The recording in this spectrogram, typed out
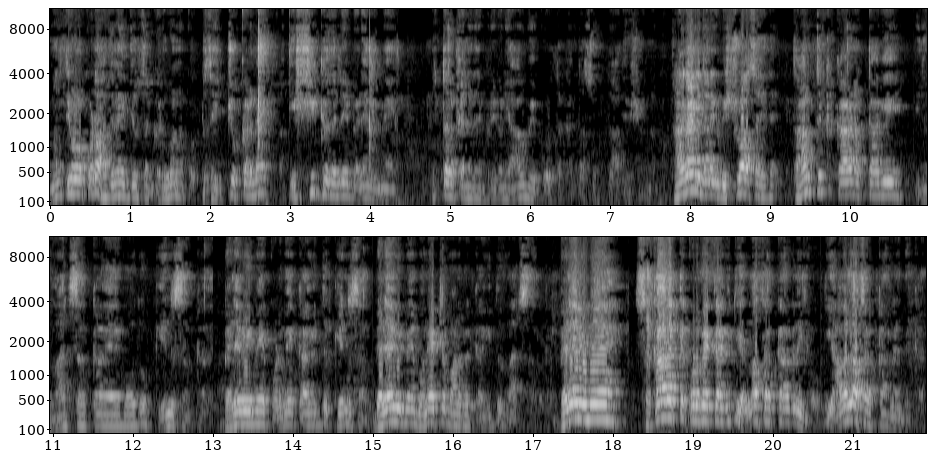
ಮಂತ್ರಿಗಳು ಕೂಡ ಹದಿನೈದು ದಿವಸ ಗಡುವನ್ನು ಕೊಟ್ಟು ಹೆಚ್ಚು ಕಡಿಮೆ, ಅತಿ ಶೀಘ್ರದಲ್ಲೇ ಬೆಳೆ ವಿಮೆ, ಉತ್ತರ ಕನ್ನಡ ಬಿಡುಗಡೆ ಆಗಬೇಕು ಅಂತಕ್ಕಂಥ ಸೂಕ್ತ ಆದೇಶವನ್ನು. ಹಾಗಾಗಿ ನನಗೆ ವಿಶ್ವಾಸ ಇದೆ. ತಾಂತ್ರಿಕ ಕಾರಣಕ್ಕಾಗಿ ಇದು ರಾಜ್ಯ ಸರ್ಕಾರ ಇರಬಹುದು ಕೇಂದ್ರ ಸರ್ಕಾರ. ಬೆಳೆ ವಿಮೆ ಕೊಡಬೇಕಾಗಿದ್ದು ಕೇಂದ್ರ ಸರ್ಕಾರ. ಬೆಳೆ ವಿಮೆ ಮೊನಿಟರ್ ಮಾಡಬೇಕಾಗಿದ್ದು ರಾಜ್ಯ ಸರ್ಕಾರ. ಬೆಳೆ ವಿಮೆ ಸಕಾಲಕ್ಕೆ ಕೊಡಬೇಕಾಗಿದ್ದು ಎಲ್ಲ ಸರ್ಕಾರಗಳಿವೆ ಯಾವೆಲ್ಲ ಸರ್ಕಾರಗಳು ಬೇಕಾದ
